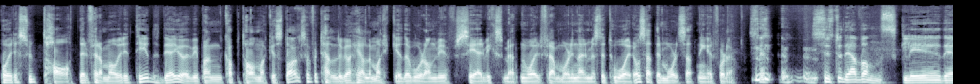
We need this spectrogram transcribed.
på resultater fremover i tid. Det gjør vi på en kapitalmarkedsdag, så forteller vi av hele markedet hvordan vi ser virksomheten vår fremover de nærmeste to årene, og setter målsetninger for det. Men, Syns du det er vanskelig det,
